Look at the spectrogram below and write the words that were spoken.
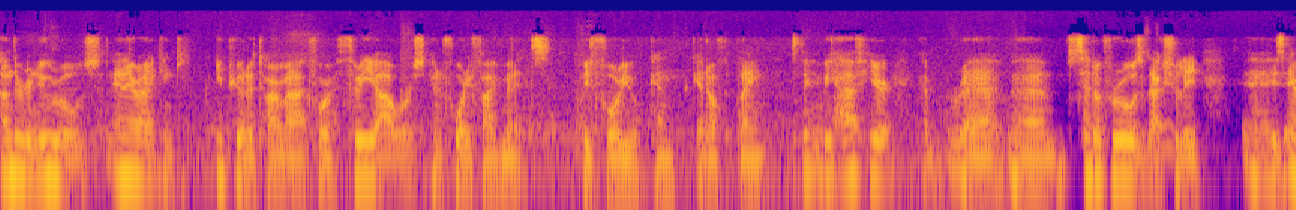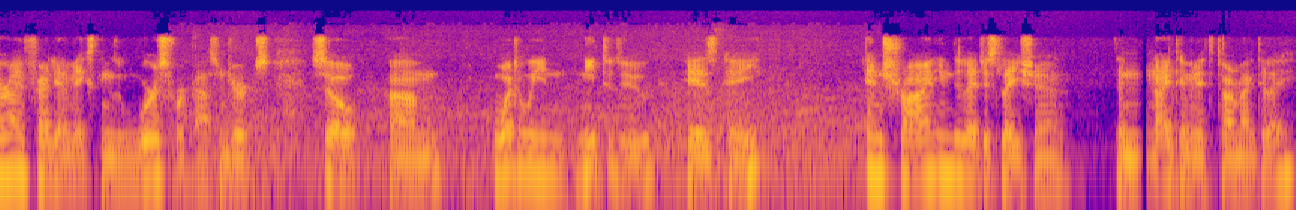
Under the new rules, an airline can keep you on the tarmac for 3 hours and 45 minutes before you can get off the plane. We have here a uh, um, set of rules that actually uh, is airline friendly and makes things worse for passengers. So, um, what we need to do is A, enshrine in the legislation the 90 minute tarmac delay,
